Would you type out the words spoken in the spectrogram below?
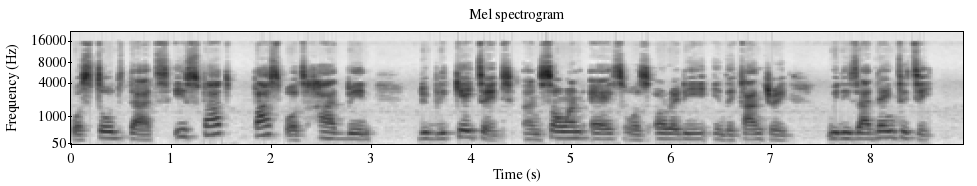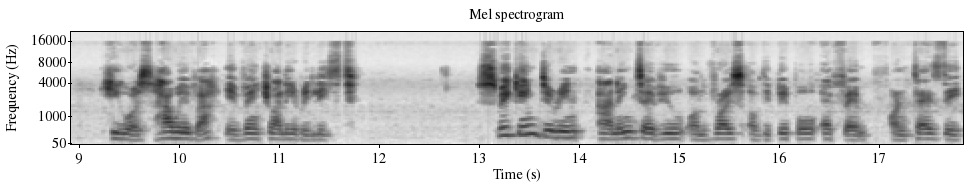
was told that his passport had been duplicated and someone else was already in the country with his identity. He was, however, eventually released. Speaking during an interview on Voice of the People FM on Thursday,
